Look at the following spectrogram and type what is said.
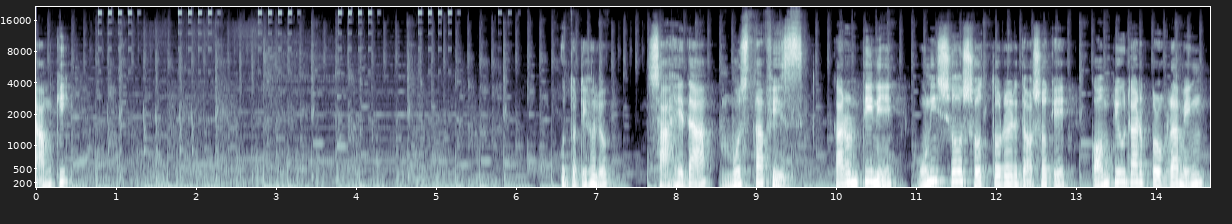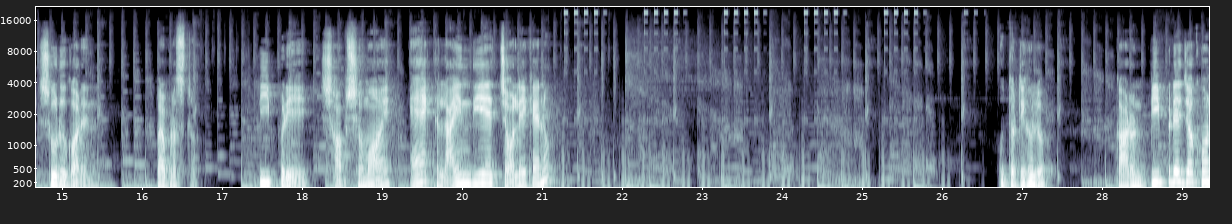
নাম কি? উত্তরটি হল সাহেদা মুস্তাফিজ, কারণ তিনি উনিশশো সত্তরের দশকে কম্পিউটার প্রোগ্রামিং শুরু করেন। প্রশ্ন, পিঁপড়ে সবসময় এক লাইন দিয়ে চলে কেন? উত্তরটি হলো, কারণ পিঁপড়ে যখন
